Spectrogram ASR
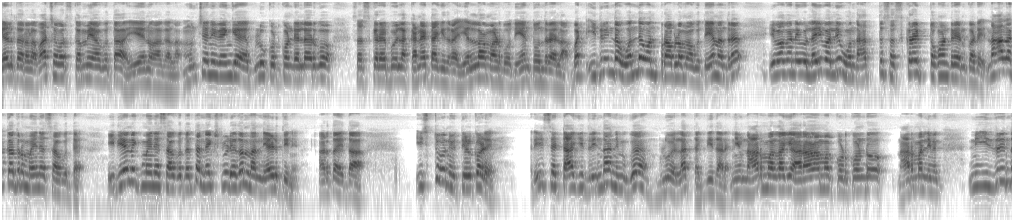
ಹೇಳ್ತಾರಲ್ಲ ವಾಚ್ ಅವರ್ಸ್ ಕಮ್ಮಿ ಆಗುತ್ತಾ? ಏನೂ ಆಗಲ್ಲ. ಮುಂಚೆ ನೀವು ಹೆಂಗೆ ಬ್ಲೂ ಕೊಟ್ಕೊಂಡು ಎಲ್ಲರಿಗೂ ಸಬ್ಸ್ಕ್ರೈಬು ಇಲ್ಲ ಕನೆಕ್ಟ್ ಆಗಿದ್ರೆ ಎಲ್ಲ ಮಾಡ್ಬೋದು, ಏನು ತೊಂದರೆ ಇಲ್ಲ. ಬಟ್ ಇದರಿಂದ ಒಂದೇ ಒಂದು ಪ್ರಾಬ್ಲಮ್ ಆಗುತ್ತೆ. ಏನಂದರೆ, ಇವಾಗ ನೀವು ಲೈವಲ್ಲಿ ಒಂದು ಹತ್ತು ಸಬ್ಸ್ಕ್ರೈಬ್ ತೊಗೊಂಡ್ರಿ ಅನ್ಕೊಳ್ಳಿ ನಾಲ್ಕಾದ್ರೂ ಮೈನಸ್ ಆಗುತ್ತೆ. ಇದೇನಕ್ಕೆ ಮೈನಸ್ ಆಗುತ್ತೆ ಅಂತ ನೆಕ್ಸ್ಟ್ ವೀಡಿಯೋದಲ್ಲಿ ನಾನು ಹೇಳ್ತೀನಿ. ಅರ್ಥ ಆಯ್ತಾ? ಇಷ್ಟು ನೀವು ತಿಳ್ಕೊಳ್ಳಿ. ರೀಸೆಟ್ ಆಗಿದ್ದರಿಂದ ನಿಮಗೆ ಬ್ಲೂ ಎಲ್ಲ ತೆಗ್ದಿದ್ದಾರೆ. ನೀವು ನಾರ್ಮಲ್ಲಾಗಿ ಆರಾಮಾಗಿ ಕೊಡ್ಕೊಂಡು ನಾರ್ಮಲ್ ನಿಮಗೆ ನೀ ಇದರಿಂದ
